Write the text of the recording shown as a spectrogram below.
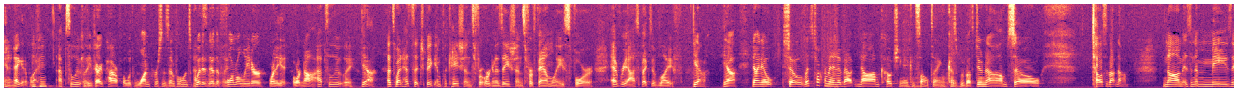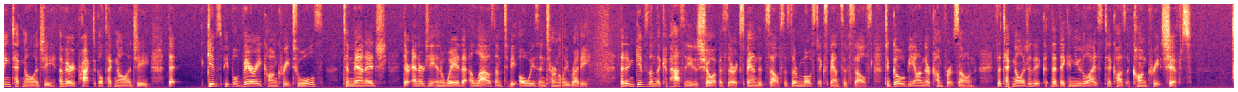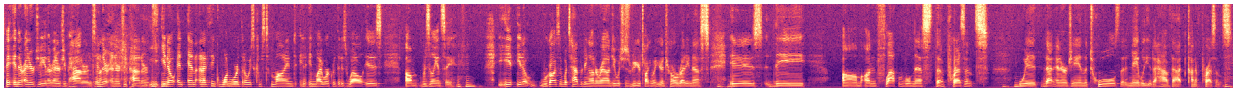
in a negative way. Mm-hmm. Absolutely. It can be very powerful with one person's influence, whether Absolutely. they're the formal leader or the or not. Absolutely. Yeah. That's why it has such big implications for organizations, for families, for every aspect of life. Yeah. Yeah. Now I know. So let's talk for a minute about Naam coaching and consulting because we both do Naam. So Tell us about Naam. Naam is an amazing technology, a very practical technology that gives people very concrete tools to manage their energy in a way that allows them to be always internally ready. That it gives them the capacity to show up as their expanded selves, as their most expansive selves, to go beyond their comfort zone. It's a technology that, that they can utilize to cause a concrete shift in their energy and their energy patterns in their energy patterns you know and, and, and i think one word that always comes to mind in, in my work with it as well is um, resiliency. Mm-hmm. You, you know, regardless of what's happening on around you, which is you're talking about your internal readiness, Mm-hmm. is the um, unflappableness, the presence Mm-hmm. with that energy, and the tools that enable you to have that kind of presence.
